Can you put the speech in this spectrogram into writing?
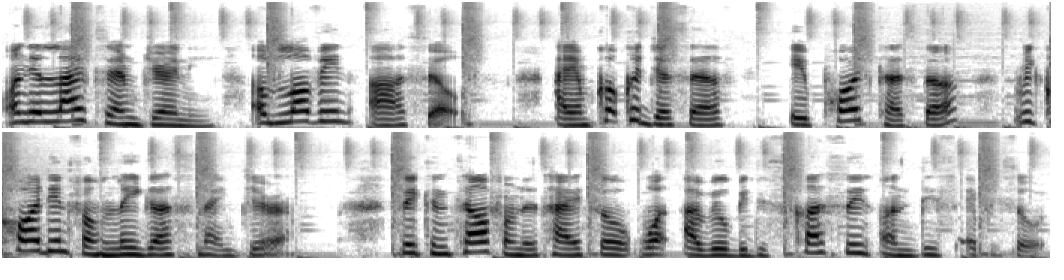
on a lifetime journey of loving ourselves. I am Coco Joseph, a podcaster recording from Lagos, Nigeria. So you can tell from the title what I will be discussing on this episode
